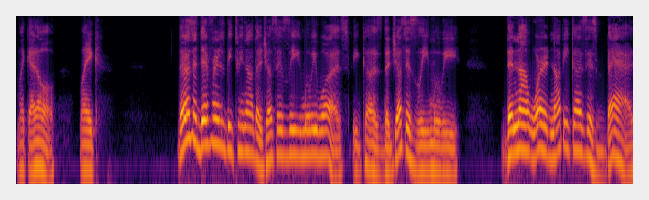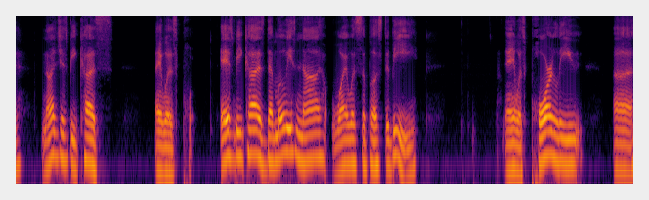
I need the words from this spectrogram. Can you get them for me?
Like, at all. Like, there's a difference between how the Justice League movie was because the Justice League movie did not work not because it's bad, not just because it was poor. it's because the movie's not what it was supposed to be. And it was poorly uh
